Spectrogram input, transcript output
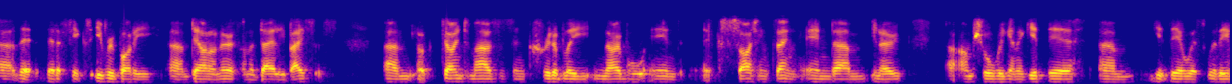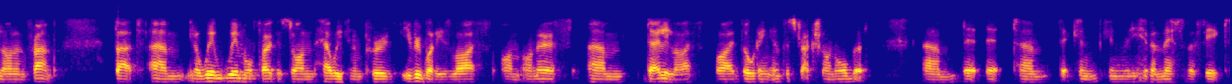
uh, that that affects everybody um, down on Earth on a daily basis. Um, going to Mars is an incredibly noble and exciting thing, and um, you know I'm sure we're going to get there um, get there with, with Elon in front. But um, you know we're, we're more focused on how we can improve everybody's life on on Earth, um, daily life, by building infrastructure on orbit that that that can can really have a massive effect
